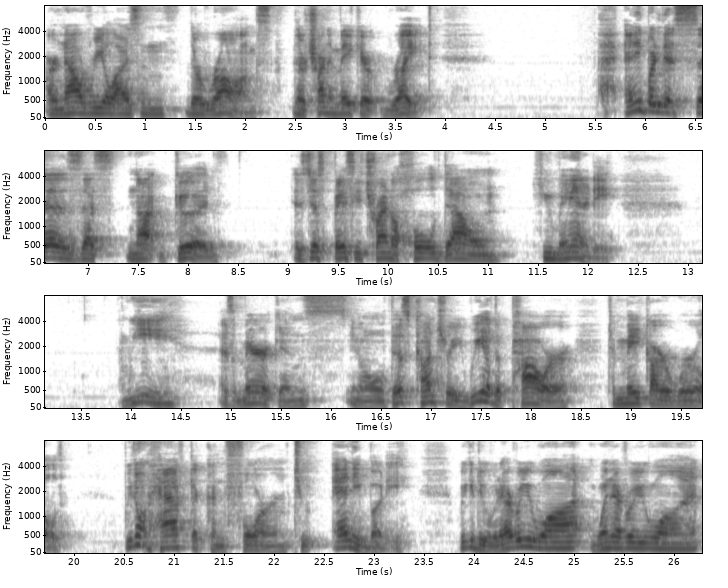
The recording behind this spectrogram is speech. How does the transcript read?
are now realizing their wrongs. They're trying to make it right. Anybody that says that's not good is just basically trying to hold down humanity. We, as Americans, you know, this country, we have the power to make our world. We don't have to conform to anybody. We can do whatever we want, whenever we want.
